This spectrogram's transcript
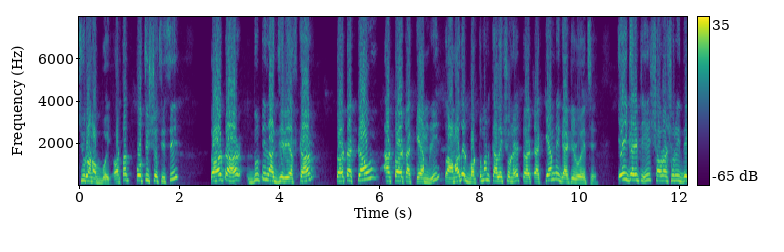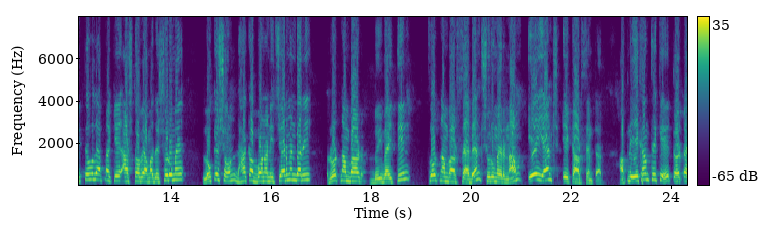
চুরানব্বই, অর্থাৎ পঁচিশশো সিসি টয়োটার দুটি লাক্সারিয়াস কার টয়োটা ক্রাউন আর টয়োটা ক্যামরি তো আমাদের বর্তমান কালেকশনে টয়োটা ক্যামরি গাড়িটি রয়েছে। এই গাড়িটি সরাসরি দেখতে হলে আপনাকে আসতে হবে আমাদের শোরুমে location Dhaka Banani chairman Bari road number দুই বাই তিন। ফ্লোট নাম্বার সেভেন শোরুমের নাম এ অ্যান্ড এ কার সেন্টার আপনি এখান থেকে টয়োটা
